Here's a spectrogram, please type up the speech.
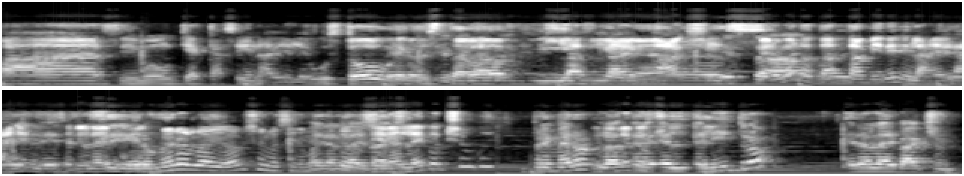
Ah, Simón, que a casi nadie le gustó, güey. Pero estaba Las bien. Las live. Estaba Pero bueno, ta- también el, el año en el que salió la Sí, época. Pero no era live action, la cinemática. Era live ¿sí? ¿Era action. live action, güey? Primero, ¿Era la- live action? el, el intro era live action.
